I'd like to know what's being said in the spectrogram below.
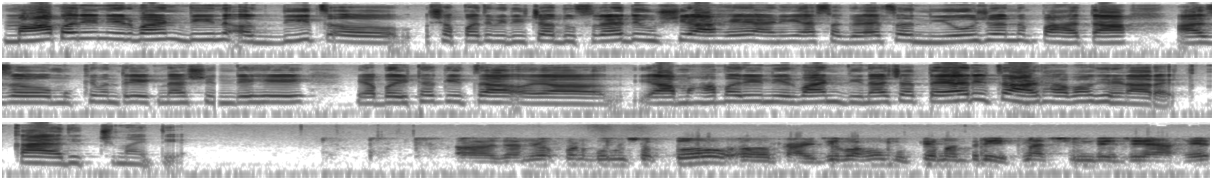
महापरिनिर्वाण दिन अगदीच शपथविधीच्या दुसऱ्या दिवशी आहे आणि या सगळ्याचं नियोजन पाहता आज मुख्यमंत्री एकनाथ शिंदे हे या बैठकीचा या- या महापरिनिर्वाण दिनाच्या तयारीचा आढावा घेणार आहेत. काय अधिकची माहिती आहे? जान्हवी आपण बोलू शकतो काळजीवाहू मुख्यमंत्री एकनाथ शिंदे जे आहेत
